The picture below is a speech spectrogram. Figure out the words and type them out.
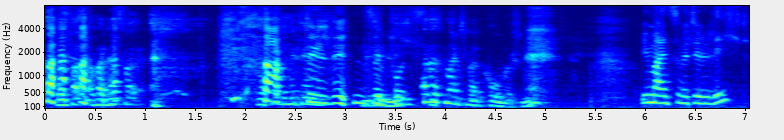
Das war, aber das war, das war mit, Die dem, mit Linse dem Licht putzen. war das manchmal komisch, ne? Wie meinst du mit dem Licht?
